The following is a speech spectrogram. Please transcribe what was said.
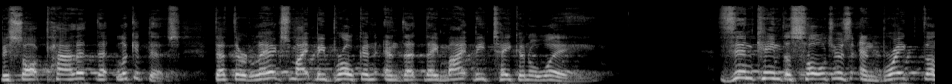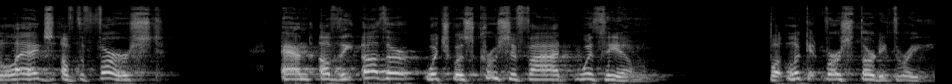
besought Pilate that, look at this, that their legs might be broken and that they might be taken away. Then came the soldiers and brake the legs of the first and of the other which was crucified with him. But look at verse 33.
